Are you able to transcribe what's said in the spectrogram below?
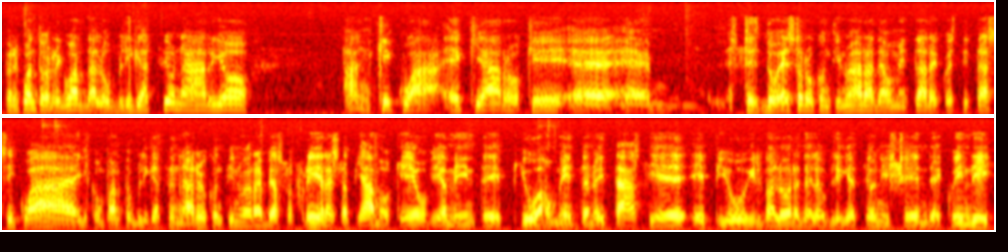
Per quanto riguarda l'obbligazionario, anche qua è chiaro che eh, se dovessero continuare ad aumentare questi tassi qua, il comparto obbligazionario continuerebbe a soffrire. Sappiamo che ovviamente più aumentano i tassi e, e più il valore delle obbligazioni scende. Quindi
